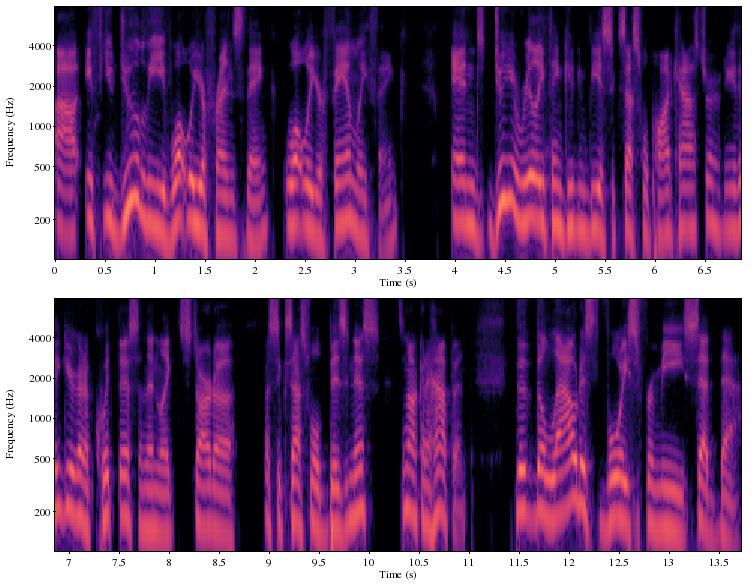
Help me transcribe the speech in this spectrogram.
Uh, if you do leave, what will your friends think? What will your family think? And do you really think you can be a successful podcaster? Do you think you're going to quit this and then like start a, a successful business? It's not going to happen. The, the loudest voice for me said that.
